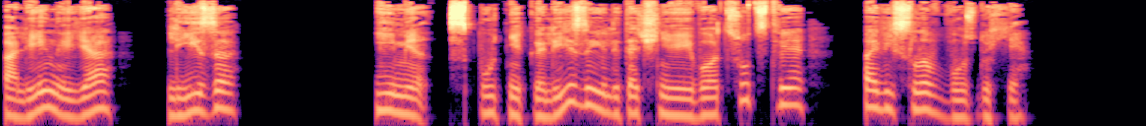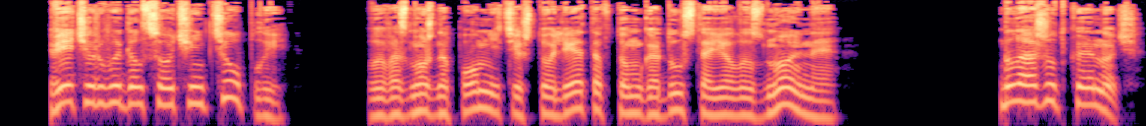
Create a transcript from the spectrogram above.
Полин и я, Лиза. Имя спутника Лизы, или точнее его отсутствие, повисло в воздухе. Вечер выдался очень теплый, вы, возможно, помните, что лето в том году стояло знойное. Была жуткая ночь,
